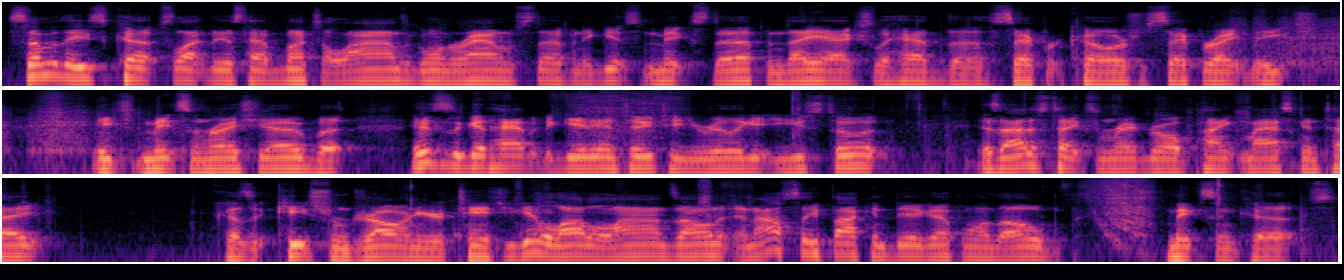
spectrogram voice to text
Some of these cups like this have a bunch of lines going around and stuff and it gets mixed up and they actually have the separate colors to separate each each mixing ratio. But this is a good habit to get into till you really get used to it. Is I just take some Red Girl paint masking tape because it keeps from drawing your attention. You get a lot of lines on it and I'll see if I can dig up one of the old mixing cups.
